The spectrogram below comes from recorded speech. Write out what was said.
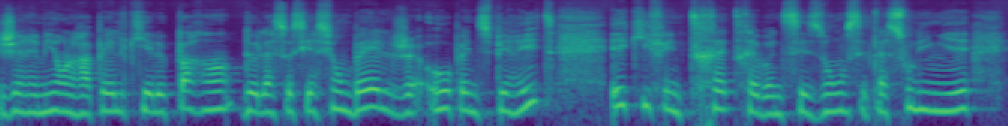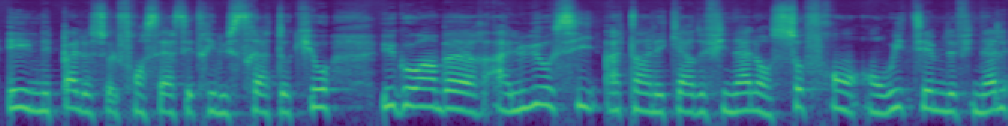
Jérémy, on le rappelle, qui est le parrain de l'association belge Open Spirit et qui fait une très très bonne saison, c'est à souligner. Et il n'est pas le seul Français à s'être illustré à Tokyo. Hugo Humbert a lui aussi atteint les quarts de finale en s'offrant en huitième de finale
